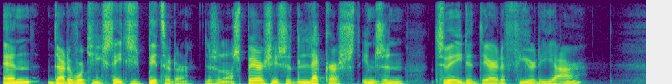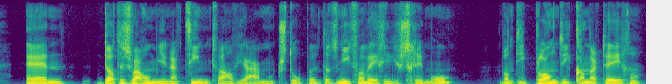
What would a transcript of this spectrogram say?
En daardoor wordt hij steeds iets bitterder. Dus een asperge is het lekkerst in zijn tweede, derde, vierde jaar. En dat is waarom je na 10, 12 jaar moet stoppen. Dat is niet vanwege die schimmel, want die plant die kan daartegen.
